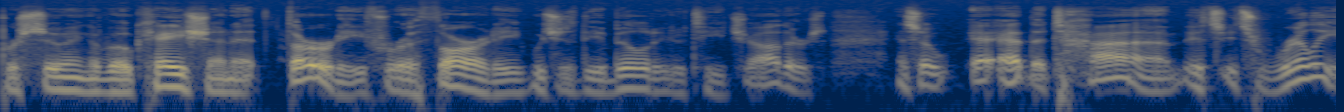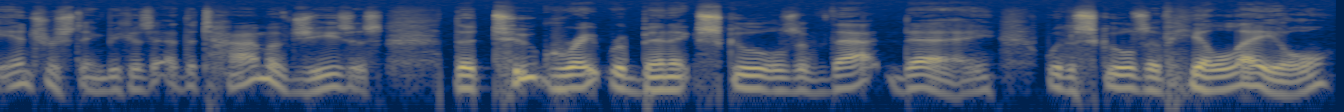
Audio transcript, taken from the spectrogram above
pursuing a vocation at 30 for authority, which is the ability to teach others. And so at the time, it's, it's really interesting because at the time of Jesus, the two great rabbinic schools of that day were the schools of Hillel,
